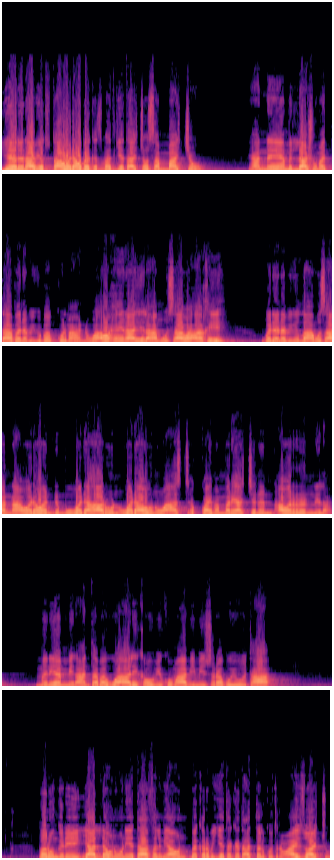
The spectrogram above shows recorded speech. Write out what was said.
ይህንን አቤቱታ ወዳው በቅጽበት ጌታቸው ሰማቸው። ያነ ምላሹ መጣ በነቢዩ በኩል ማለት ነው። ወአውሐይና ኢላ ሙሳ ወአኺህ። ወደ ነቢዩላህ ሙሳና ወደ ወንድሙ ወደ ሃሩን ወዳውኑ አስቸኳይ መመሪያችንን አወረን ይላል። ምን የሚል? አንተ በዋ ሊቀውሚኩማ ቢሚስረ ቡዩታ። በሉ እንግዲህ ያለውን ሁኔታ ፍልሚያውን በቅርብ እየተከታተልኩት ነው። አይዟችሁ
